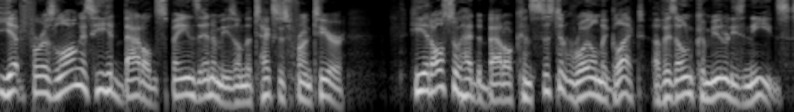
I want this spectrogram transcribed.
Yet, for as long as he had battled Spain's enemies on the Texas frontier, he had also had to battle consistent royal neglect of his own community's needs.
